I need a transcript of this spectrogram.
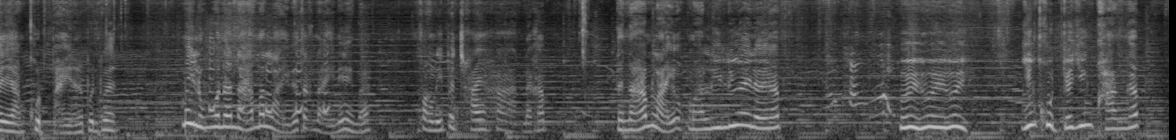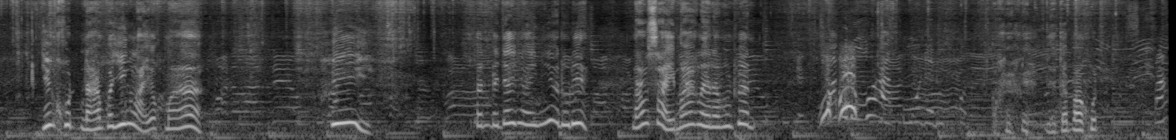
พยายามขุดไปนะเพื่อนๆ ไม่รู้ว่านะน้ำมันไหลมาจากไหนนี่เห็นไหมฝั่งนี้เป็นชายหาดนะครับ แต่น้ำไหลออกมาเรื่อยๆเลยครับเฮ้ยเฮ้ยเฮ้ยยิ่งขุดก็ยิ่งพังครับ ยิ่งขุดน้ำก็ยิ่งไหลออกมาเฮ้ยเป็นไปได้ไงเนี่ยดูดิน้ำใสมากเลยนะเพื่อนดูหาปูเดี๋ยวดูขุดๆโอเคโอเคเดี๋ยวจะเปาขุดบ้าง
